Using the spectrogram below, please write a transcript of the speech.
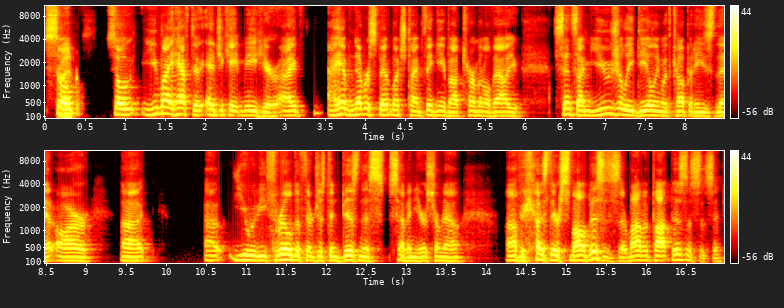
So, right. So you might have to educate me here. I I have never spent much time thinking about terminal value since I'm usually dealing with companies that are uh, uh, you would be thrilled if they're just in business seven years from now uh, because they're small businesses, they're mom and pop businesses, and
